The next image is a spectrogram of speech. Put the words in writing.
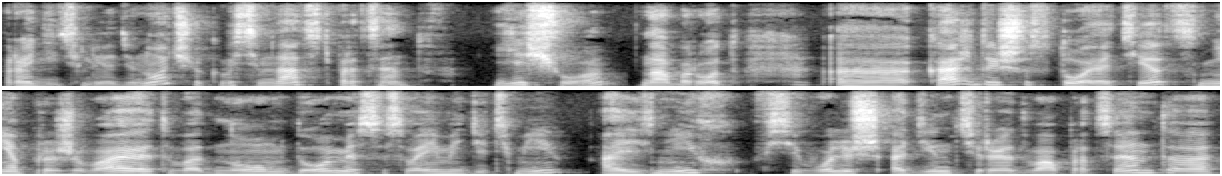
родителей-одиночек 18%. Еще, наоборот, э, каждый шестой отец не проживает в одном доме со своими детьми, а из них всего лишь 1-2%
